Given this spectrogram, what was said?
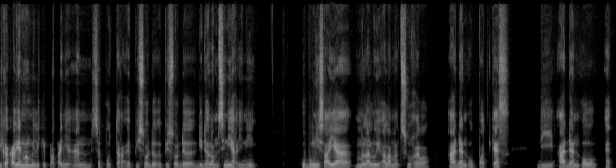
Jika kalian memiliki pertanyaan seputar episode-episode di dalam siniar ini, Hubungi saya melalui alamat surel A dan O Podcast di a dan o at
